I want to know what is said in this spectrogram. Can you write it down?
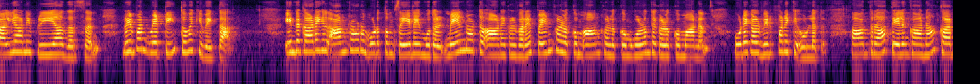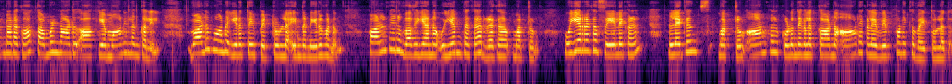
கல்யாணி பிரியா தர்சன் ரிபன் வெட்டி துவக்கி வைத்தார். இந்த கடையில் அன்றாடம் உடுத்தும் சேலை முதல் மேல்நாட்டு ஆடைகள் வரை பெண்களுக்கும் ஆண்களுக்கும் குழந்தைகளுக்குமான உடைகள் விற்பனைக்கு உள்ளது. ஆந்திரா தெலுங்கானா கர்நாடகா தமிழ்நாடு ஆகிய மாநிலங்களில் வலுவான இடத்தை பெற்றுள்ள இந்த நிறுவனம் பல்வேறு வகையான உயர்ந்தக ரக மற்றும் உயர் ரக சேலைகள் லெகன்ஸ் மற்றும் ஆண்கள் குழந்தைகளுக்கான ஆடைகளை விற்பனைக்கு வைத்துள்ளது.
